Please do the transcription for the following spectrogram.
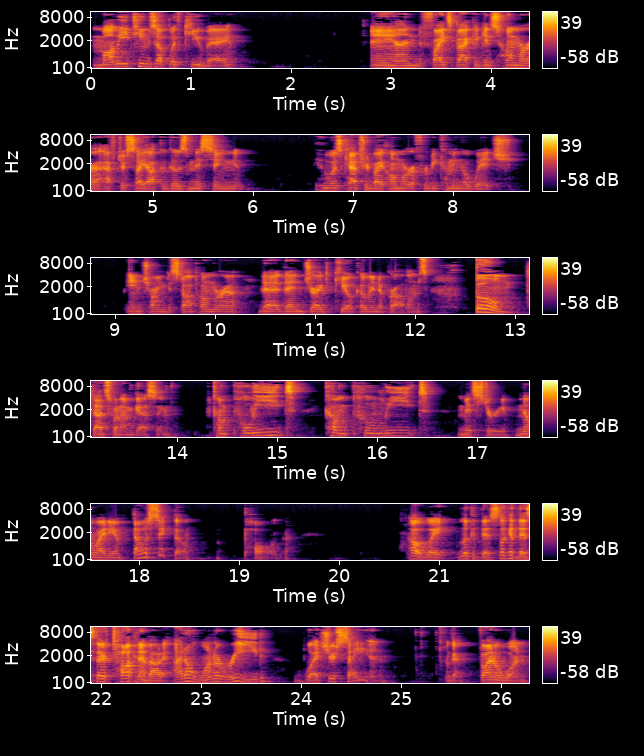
Mommy teams up with Kyubey and fights back against Homura after Sayaka goes missing, who was captured by Homura for becoming a witch in trying to stop Homura, that then dragged Kyoko into problems. Boom! That's what I'm guessing. Complete, complete mystery. No idea. That was sick though. Pog. Oh, wait. Look at this. Look at this. They're talking about it. I don't want to read what you're saying. Okay, final one.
